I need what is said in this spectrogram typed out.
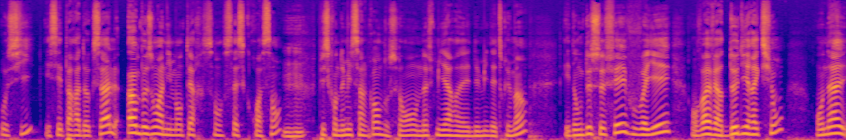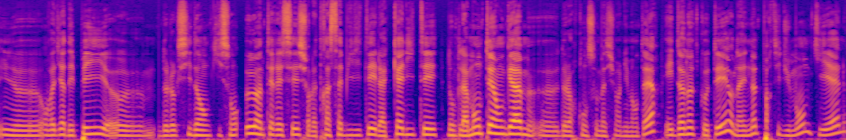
aussi, et c'est paradoxal, un besoin alimentaire sans cesse croissant, mhm. puisqu'en 2050, nous serons 9 milliards et demi d'êtres humains. Et donc de ce fait, vous voyez, on va vers deux directions on a on va dire des pays euh, de l'Occident qui sont eux intéressés sur la traçabilité la qualité, donc la montée en gamme euh, de leur consommation alimentaire. Et d'un autre côté, on a une autre partie du monde qui elle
